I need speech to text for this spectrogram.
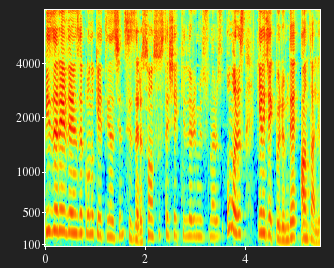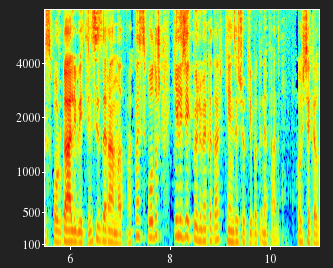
Bizleri evlerinize konuk ettiğiniz için sizlere sonsuz teşekkürlerimi sunarız. Umarız gelecek bölümde Antalya Spor galibiyetini sizlere anlatmak nasip olur. Gelecek bölüme kadar kendinize çok iyi bakın efendim. Hoşçakalın.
